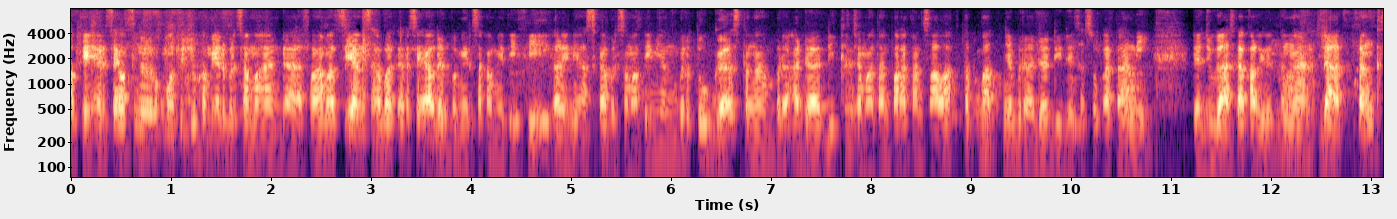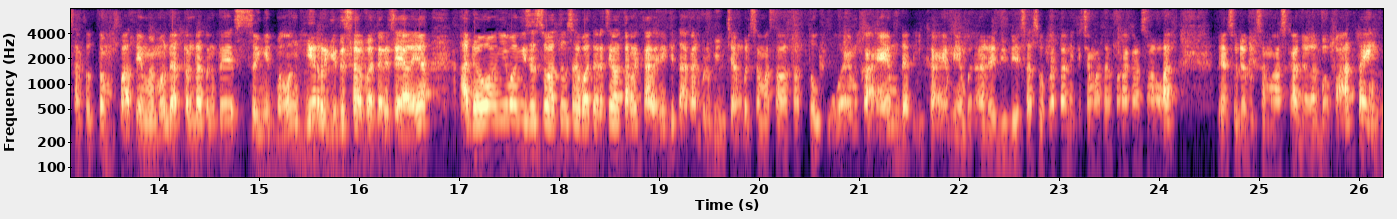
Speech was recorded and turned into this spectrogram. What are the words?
Oke, RCL 9,7 kami ada bersama Anda. Selamat siang sahabat RCL dan pemirsa kami TV. Kali ini Aska bersama tim yang bertugas tengah berada di Kecamatan Parakan Salak, tepatnya berada di Desa Sukatani. Dan juga Aska kali ini tengah datang ke satu tempat yang memang datang-datang teh sengit melenghir gitu sahabat RCL ya. Ada wangi-wangi sesuatu sahabat RCL karena kali ini kita akan berbincang bersama salah satu UMKM dan IKM yang berada di Desa Sukatani, Kecamatan Parakan Salak. Dan sudah bersama Aska adalah Bapak Ateng.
